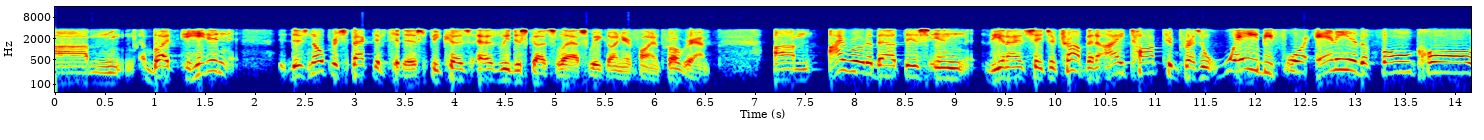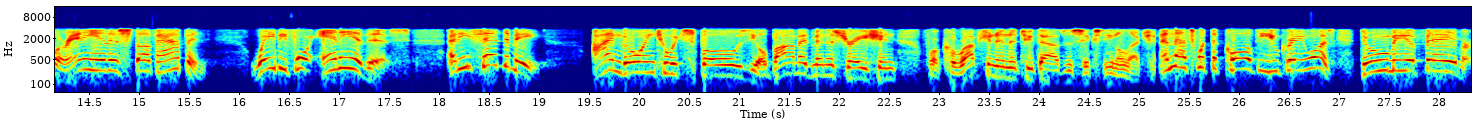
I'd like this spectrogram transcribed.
um, but he didn't. There's no perspective to this because, as we discussed last week on your fine program, um, I wrote about this in the United States of Trump, and I talked to the president way before any of the phone call or any of this stuff happened, way before any of this. And he said to me, I'm going to expose the Obama administration for corruption in the 2016 election. And that's what the call to Ukraine was. Do me a favor.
